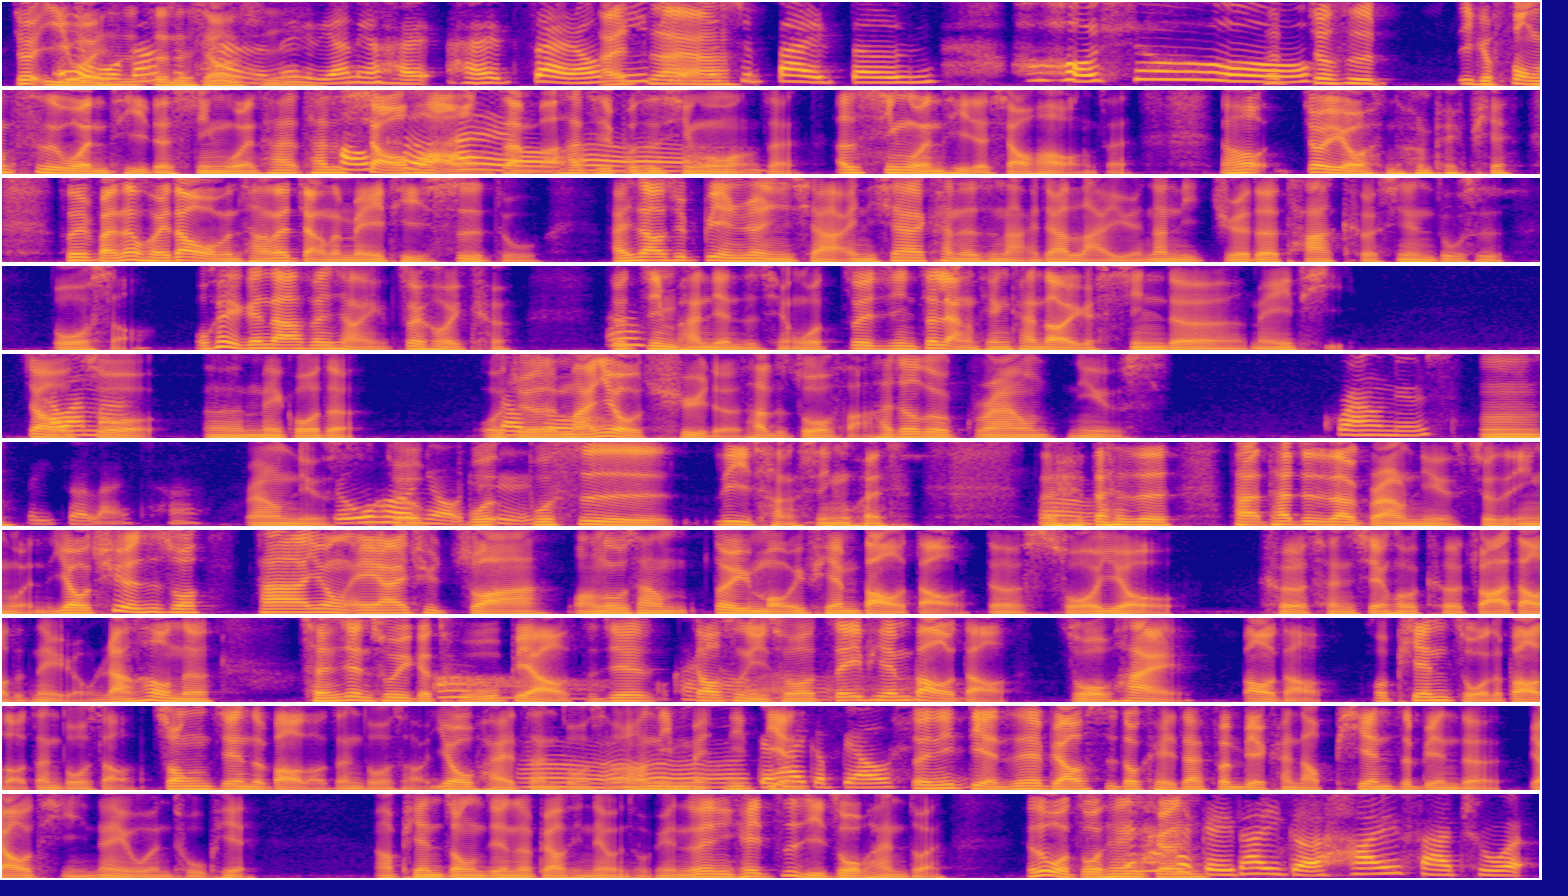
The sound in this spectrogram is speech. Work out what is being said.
就以为是真的消息看了。那个李安年还还在，然后第一还在啊篇就是拜登，好好笑哦。就是一个讽刺文体的新闻，它它是笑话网站吧？它其实不是新闻网站，它是新闻体的笑话网站。然后就有很多人被骗，所以反正回到我们常在讲的媒体试读，还是要去辨认一下，哎，你现在看的是哪一家来源？那你觉得它可信任度是多少？我可以跟大家分享一个最后一个，就嗯进盘点之前，我最近这两天看到一个新的媒体，叫做呃美国的，我觉得蛮有趣的，它的做法，它叫做 Ground News。Ground News 嗯的一个来猜，，Ground News 如何扭曲不是立场新闻，对，嗯但是它它就是叫 Ground News，就是英文的。有趣的是说，它用 AI 去抓网络上对于某一篇报道的所有可呈现或可抓到的内容，然后呢，呈现出一个图表，哦直接告诉你说这一篇报道左派报道。或偏左的报道占多少，中间的报道占多少，右派占多少，然后你每你点一个标识，对你点这些标识都可以再分别看到偏这边的标题、内文、图片，然后偏中间的标题、内文、图片，所以你可以自己做判断。可是我昨哎，天他还给他一个 High factual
